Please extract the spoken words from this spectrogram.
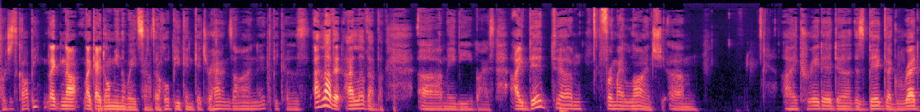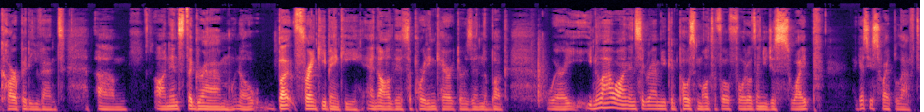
purchase a copy. Like not like I don't mean the way it sounds. I hope you can get your hands on it because I love it. I love that book. Uh, maybe biased. I did um, for my launch. Um, I created uh, this big like red carpet event um, on Instagram. You know, but Franky Banky and all the supporting characters in the book. Where you know how on Instagram you can post multiple photos and you just swipe. I guess you swipe left.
